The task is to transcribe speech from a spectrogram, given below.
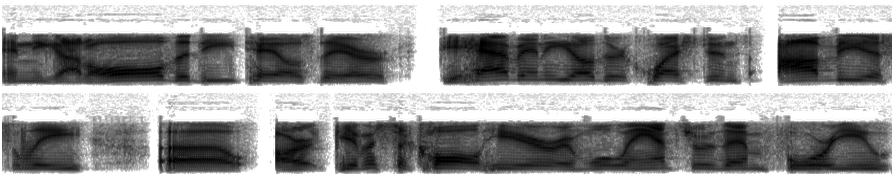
and you got all the details there. If you have any other questions, obviously, uh, are, give us a call here and we'll answer them for you.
